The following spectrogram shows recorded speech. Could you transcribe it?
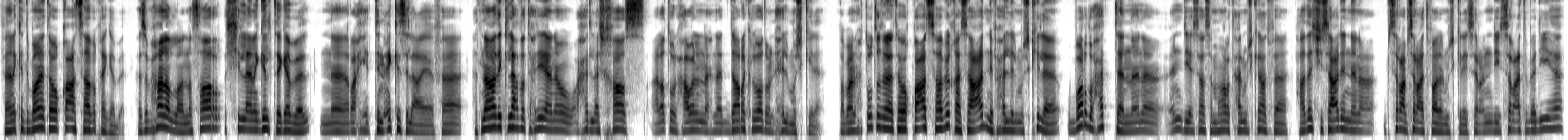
فأنا كنت باني توقعات سابقة قبل. فسبحان الله إنه صار الشيء اللي أنا قلته قبل إنه راح تنعكس الآية. فأثناء هذيك اللحظة تحديدا أنا وأحد الأشخاص على طول حاولنا إن إحنا ندارك الوضع ونحل مشكلة. طبعا حطوطة توقعات سابقة ساعدني في حل المشكلة وبرضو حتى إن أنا عندي أساسا مهارة حل مشكلات فهذا الشيء ساعدني إن أنا بسرعة بسرعة أتفادى المشكلة يصير عندي سرعة بديهة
